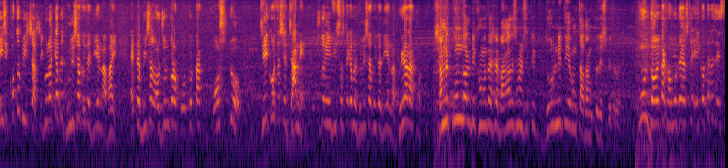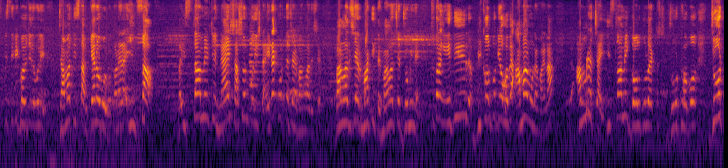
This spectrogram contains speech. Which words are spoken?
এই যে কত বিশ্বাস, এগুলোকে আপনি ধুলিসাত হইতে দিয়েন না, ভাই। একটা বিশ্বাস অর্জন করা কতটা কষ্ট। যে করতে সে জানে সুতরাং এই বিশ্বাসটাকে আপনি ধুলিসাত হইতে দিয়েন না ধীরা রাখুন। সামনে কোন দলটি ক্ষমতা আসলে বাংলাদেশের মানুষ একটি দুর্নীতি এবং চাঁদামুক্ত দেশ পেতে পারে? কোন দলটা ক্ষমতায় আসলে এই কথাটা যে স্পেসিফিক ভাবে যদি বলি জামাত ইসলাম কেন বলব? কারণ এরা ইনসাফ। বা ইসলামের যে ন্যায় শাসন প্রতিষ্ঠা এটা করতে চায় বাংলাদেশে। বাংলাদেশের মাটিতে বাংলাদেশের জমিনে। সুতরাং এদের বিকল্প কেউ হবে আমার মনে হয় না। আমরা চাই ইসলামিক দলগুলো একটা জোট হব। জোট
